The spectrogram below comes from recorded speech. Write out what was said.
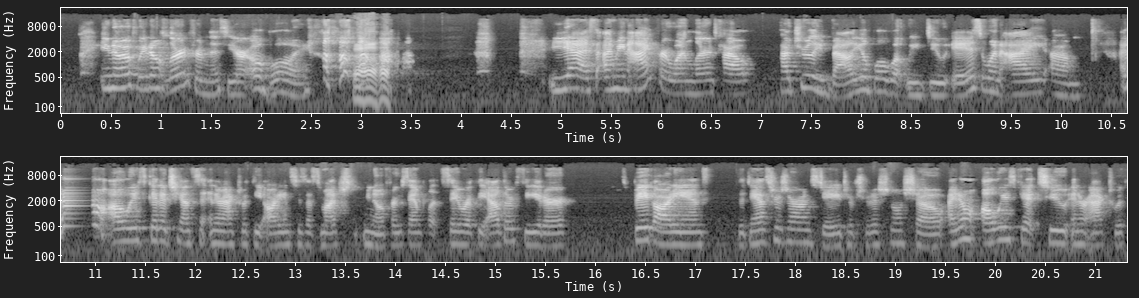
you know, if we don't learn from this year, oh boy. yes, I mean, I for one learned how how truly valuable what we do is when I um, I don't always get a chance to interact with the audiences as much. You know, for example, let's say we're at the Adler Theater, it's big audience the dancers are on stage, a traditional show. I don't always get to interact with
